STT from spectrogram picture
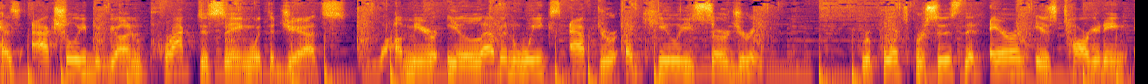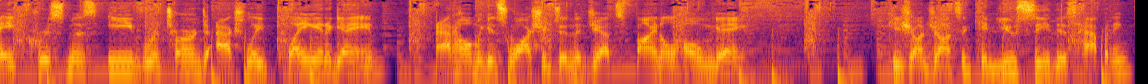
has actually begun practicing with the Jets a mere 11 weeks after Achilles surgery. Reports persist that Aaron is targeting a Christmas Eve return to actually playing in a game at home against Washington, the Jets' final home game. Keyshawn Johnson, can you see this happening?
